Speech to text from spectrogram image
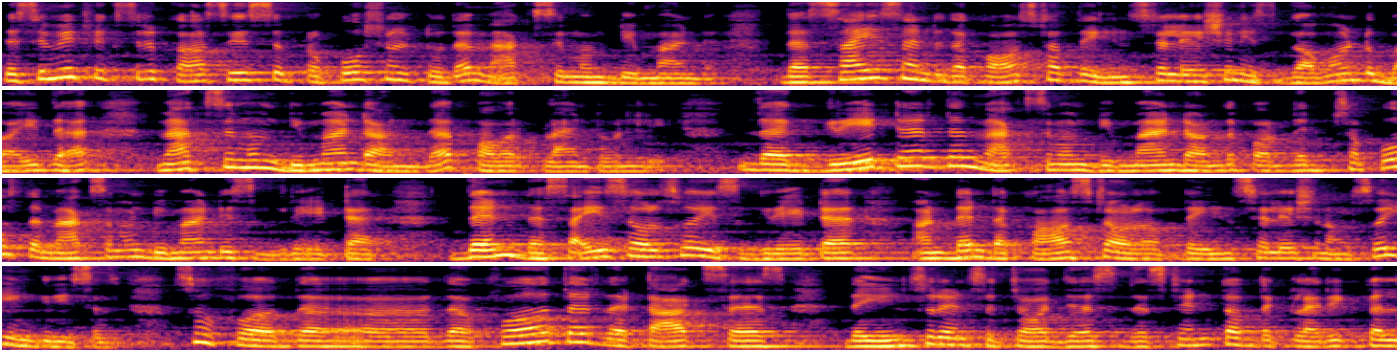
the semi fixed cost is proportional to the maximum demand. The size and the cost of the installation is governed by the maximum demand on the power plant only. The greater the maximum demand on the power then suppose the maximum demand is greater then the size also is greater and then the cost of the installation also increases. So for the the further the taxes the insurance charges the strength of the clerical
